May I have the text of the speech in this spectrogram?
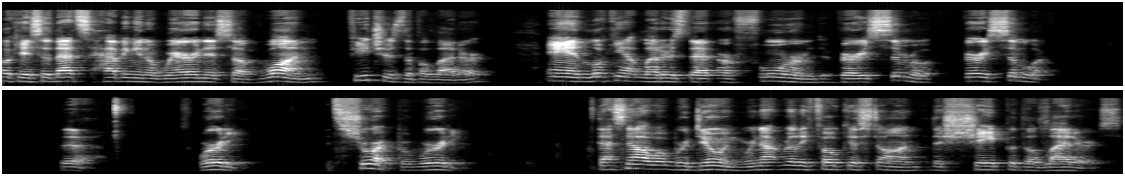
Okay, so that's having an awareness of one features of a letter and looking at letters that are formed very similar, very similar. Ugh, it's wordy. It's short but wordy. That's not what we're doing. We're not really focused on the shape of the letters.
